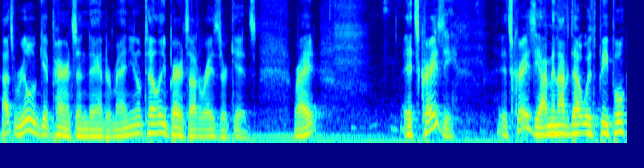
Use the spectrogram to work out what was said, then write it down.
That's real get parents in dander, man. You don't tell any parents how to raise their kids, right? It's crazy. It's crazy. I mean, I've dealt with people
